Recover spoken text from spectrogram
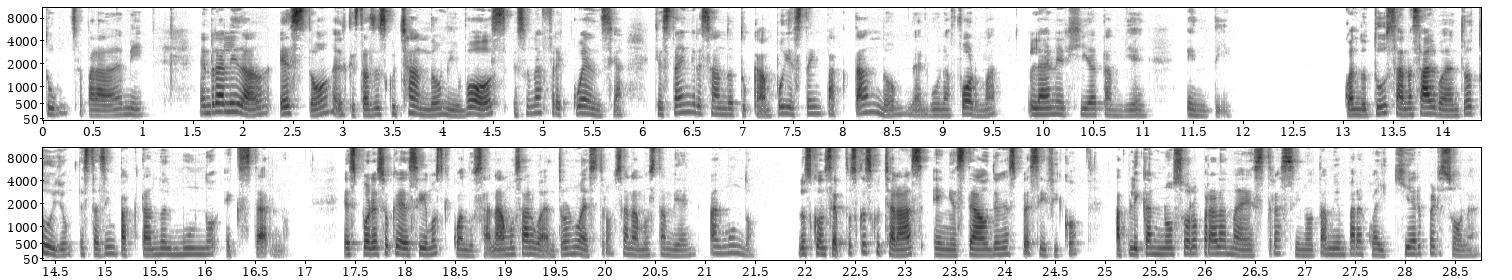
tú separada de mí, en realidad, esto, el que estás escuchando, mi voz, es una frecuencia que está ingresando a tu campo y está impactando de alguna forma la energía también en ti. Cuando tú sanas algo adentro tuyo, estás impactando el mundo externo. Es por eso que decimos que cuando sanamos algo adentro nuestro, sanamos también al mundo. Los conceptos que escucharás en este audio en específico aplican no solo para las maestras, sino también para cualquier persona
